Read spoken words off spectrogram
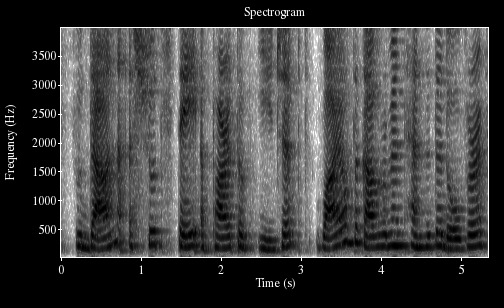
Sudan should stay a part of Egypt while the government handed it over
